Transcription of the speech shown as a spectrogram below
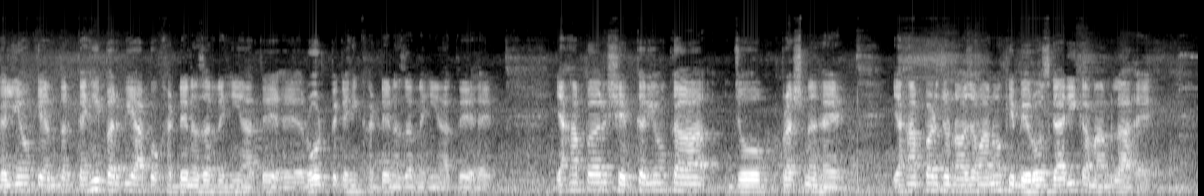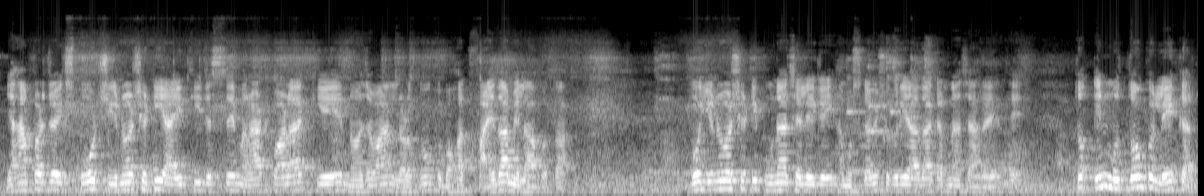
गलियों के अंदर कहीं पर भी आपको खड्डे नज़र नहीं आते हैं। रोड पे कहीं खड्डे नज़र नहीं आते हैं। यहाँ पर शेतकरियों का जो प्रश्न है, यहाँ पर जो नौजवानों की बेरोज़गारी का मामला है यहाँ पर जो एक स्पोर्ट्स यूनिवर्सिटी आई थी, जिससे मराठवाड़ा के नौजवान लड़कों को बहुत फ़ायदा मिला होता, वो यूनिवर्सिटी पूना चली गई। हम उसका भी शुक्रिया अदा करना चाह रहे थे। तो इन मुद्दों को लेकर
